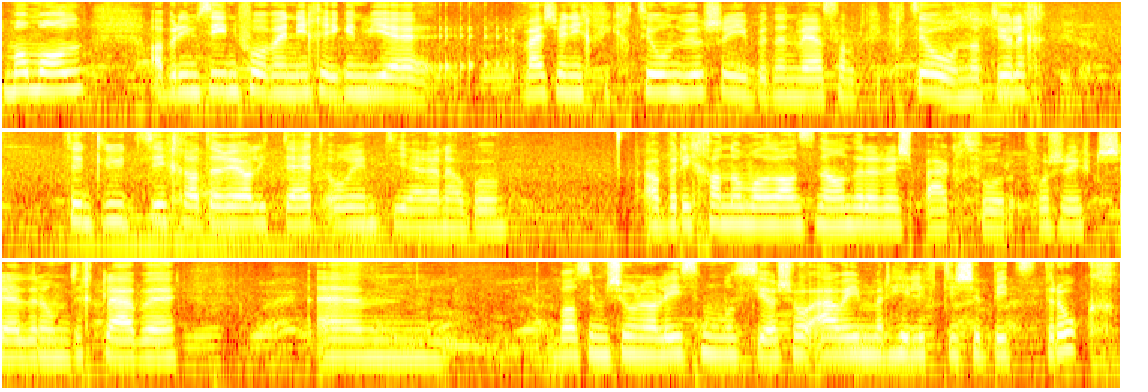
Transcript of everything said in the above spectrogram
Mal, mal, aber im Sinne von, wenn ich irgendwie, weißt, wenn ich Fiktion würde schreiben, dann wäre es halt Fiktion. Natürlich tun die Leute sich an der Realität orientieren, aber, aber ich habe nochmal ganz einen anderen Respekt vor, vor Schriftstellern und ich glaube, ähm, was im Journalismus ja schon auch immer hilft, ist ein bisschen Druck.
